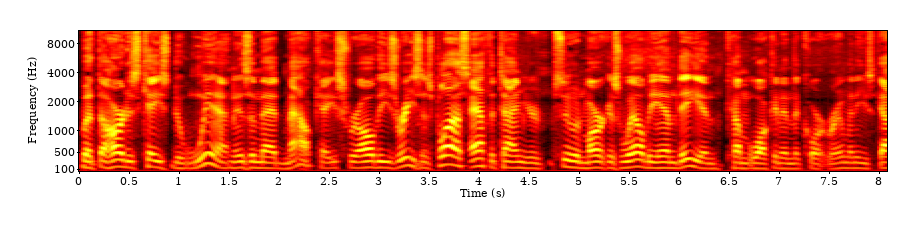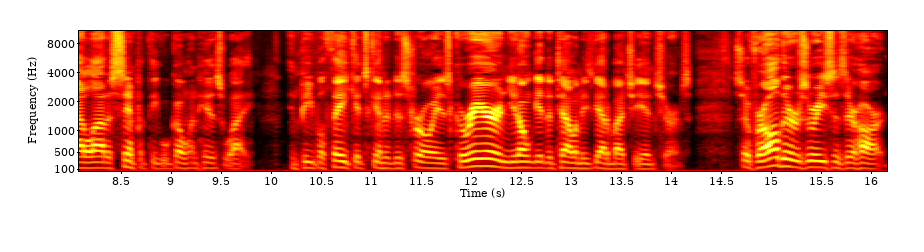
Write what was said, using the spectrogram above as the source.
But the hardest case to win is a med mal case for all these reasons. Plus, half the time you're suing Marcus Welby, MD, and come walking in the courtroom, and he's got a lot of sympathy going his way. And people think it's going to destroy his career, and you don't get to tell him he's got a bunch of insurance. So, for all those reasons, they're hard.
